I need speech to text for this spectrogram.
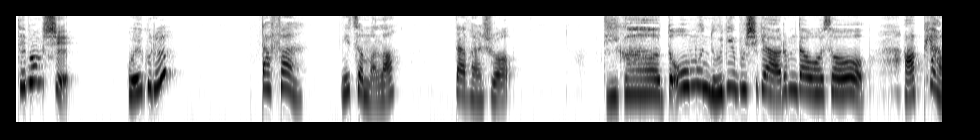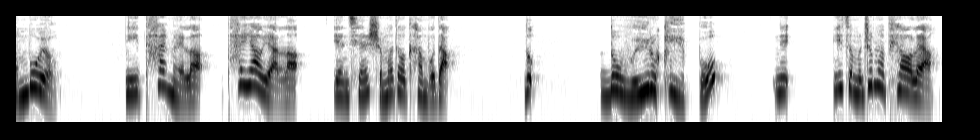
대범씨왜그래？” 大范，你怎么了？大范说：“네가너무눈이부시게아름다워서앞이안보여。 你太美了，太耀眼了，眼前什么都看不到。 너 왜 이렇게 예뻐? 你你怎么这么漂亮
